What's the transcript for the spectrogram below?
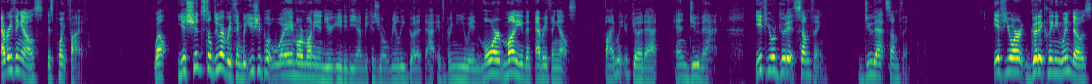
Everything else is 0.5. Well, you should still do everything, but you should put way more money into your EDDM because you're really good at that. It's bringing you in more money than everything else. Find what you're good at and do that. If you're good at something, do that something. If you're good at cleaning windows,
